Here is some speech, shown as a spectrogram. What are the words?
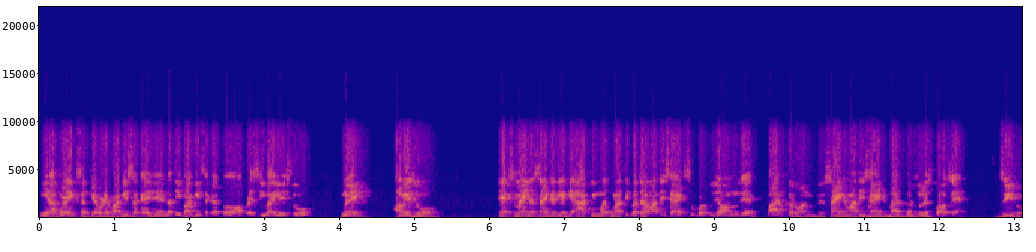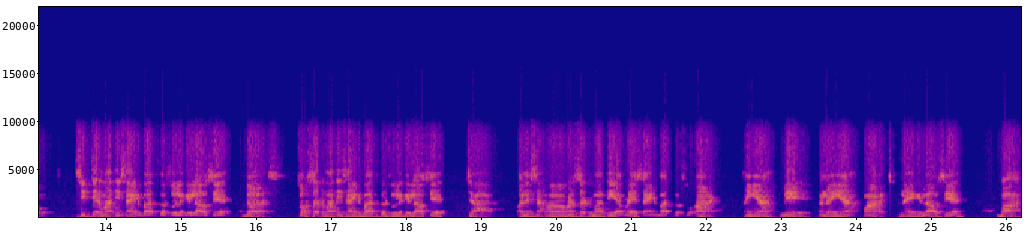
અહીંયા પણ એક સંખ્યા વડે ભાગી શકાય છે, નથી ભાગી શકાય. તો આપણે સિવાય લઈશું નહીં. હવે જુઓ. એક્સ માઇનસ સાઈઠ એટલે કે આ કિંમતમાંથી બધામાંથી સાઈઠ શું કરતું જવાનું છે? બાદ કરવાનું છે. સાઈઠમાંથી સાઈઠ બાદ કરશો એટલે શું આવશે? ઝીરો. સિત્તેરમાંથી સાઈઠ બાદ કરશો એટલે કેટલા આવશે? દસ. ચોસઠમાંથી સાઈઠ બાદ કરશો એટલે કેટલા આવશે? ચાર. અને અડસઠમાંથી આપણે સાઈઠ બાદ કરશું આઠ. અહીંયા બે અને અહીંયા પાંચ. અને અહીંયા કેટલા આવશે? બાર.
